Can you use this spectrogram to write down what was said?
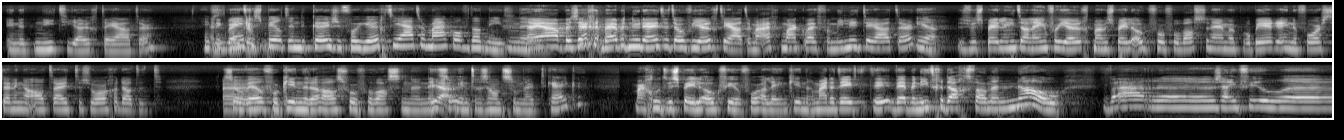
in het niet-jeugdtheater. Heeft En het ik weet ook- meegespeeld in de keuze voor jeugdtheater maken of dat niet? Nee. Nou ja, we, zeggen, we hebben het nu de hele tijd over jeugdtheater, maar eigenlijk maken wij familietheater. Ja. Dus we spelen niet alleen voor jeugd, maar we spelen ook voor volwassenen. En we proberen in de voorstellingen altijd te zorgen dat het... eh, Zowel voor kinderen als voor volwassenen net Ja. zo interessant is om naar te kijken. Maar goed, we spelen ook veel voor alleen kinderen. Maar dat heeft, we hebben niet gedacht van, eh, nou, waar eh, zijn veel eh,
